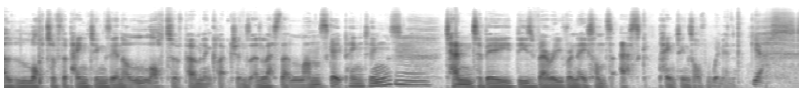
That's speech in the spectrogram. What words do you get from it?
a lot of the paintings in a lot of permanent collections unless they're landscape paintings Mm. tend to be these very renaissance-esque paintings of women yes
